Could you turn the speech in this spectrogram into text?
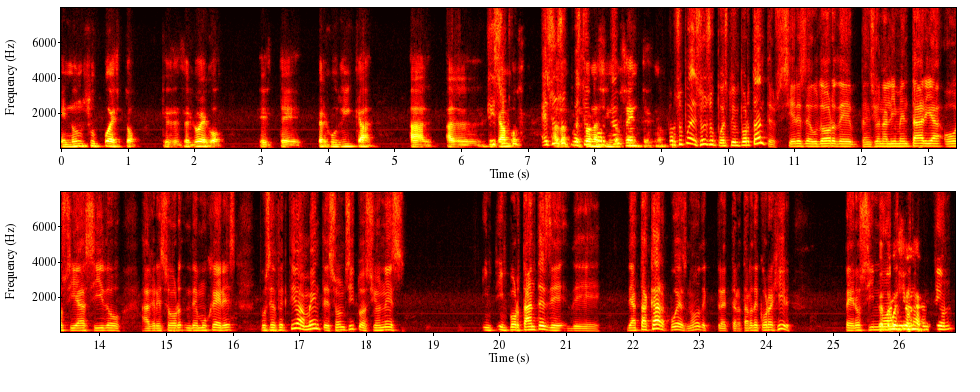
en un supuesto que desde luego este, perjudica al, digamos, es un, supuesto importante. Por supuesto, es un supuesto importante. Si eres deudor de pensión alimentaria o si has sido agresor de mujeres, pues efectivamente son situaciones importantes de, atacar, pues, ¿no? De, tratar de corregir. Pero si no hay una sanción.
